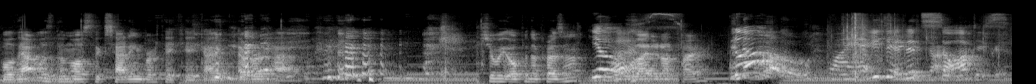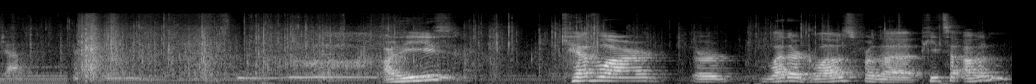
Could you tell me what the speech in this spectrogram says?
Well, that was the most exciting birthday cake I've ever had. Should we open the present? Yo. Light it on fire? No! you did. It's soft. Great job. Are these Kevlar or leather gloves for the pizza oven?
